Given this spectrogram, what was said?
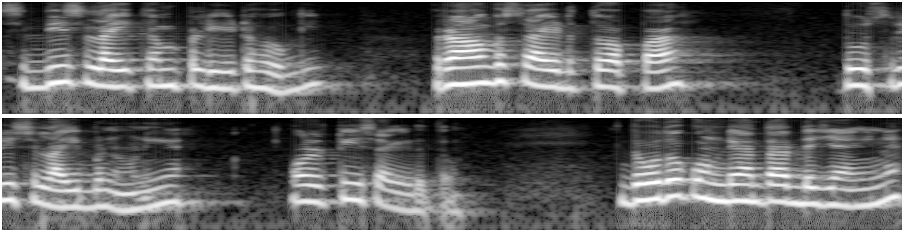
ਸਿੱਧੀ ਸਿਲਾਈ ਕੰਪਲੀਟ ਹੋ ਗਈ। ਰੌਂਗ ਸਾਈਡ ਤੋਂ ਆਪਾਂ ਦੂਸਰੀ ਸਿਲਾਈ ਬਣਾਉਣੀ ਹੈ, ਉਲਟੀ ਸਾਈਡ ਤੋਂ। ਦੋ ਦੋ ਕੁੰਡਿਆਂ ਦਾ ਡਿਜ਼ਾਈਨ ਹੈ।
